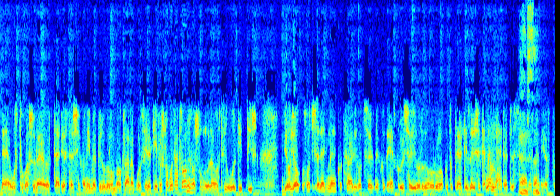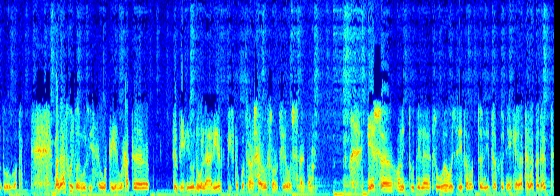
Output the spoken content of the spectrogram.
ne osztogasson, ne terjesztessék a német birodalomban a Clara Bord féle képeslapot. Hát valami hasonló reakció volt itt is, de hogy a hadseregnek, a cári hadseregnek az erkölcseivel az arról alkotott elképzeléseket nem lehetett összevetni ezt a dolgot. Na de hát hogy vonult vissza Otero? Hát több millió dollárért pisztokot vásárolt Franciaországban. És uh, amit tudni lehet róla, hogy szépen ott Nidza környékén letelepedett,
